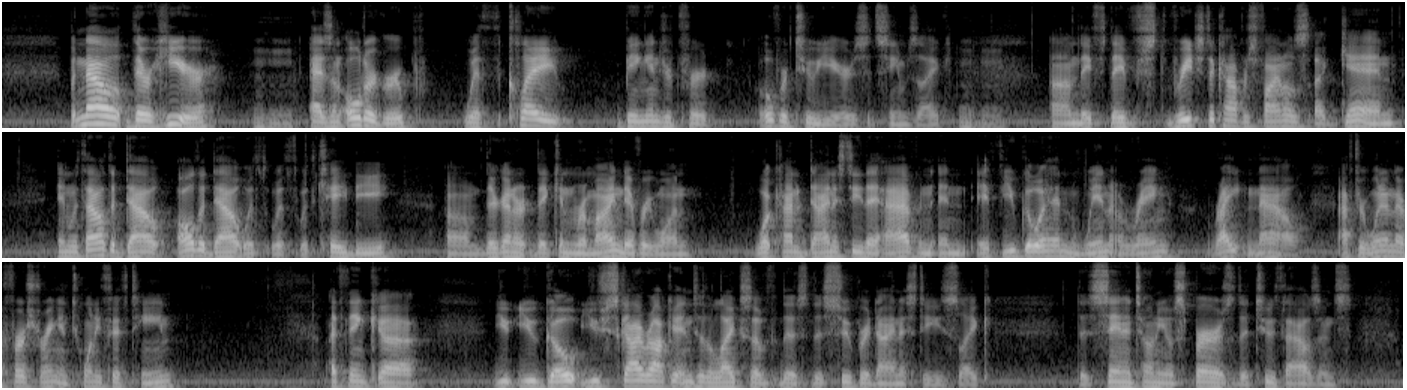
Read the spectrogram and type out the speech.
But now they're here mm-hmm. as an older group with Klay being injured for over two years, it seems like. Mm-hmm. Um, they've, they've reached the conference finals again. And without the doubt, all the doubt with, with, with KD, um, they're gonna they can remind everyone what kind of dynasty they have, and, and if you go ahead and win a ring right now after winning their first ring in 2015, I think uh, you you go you skyrocket into the likes of this the super dynasties like the San Antonio Spurs of the 2000s,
